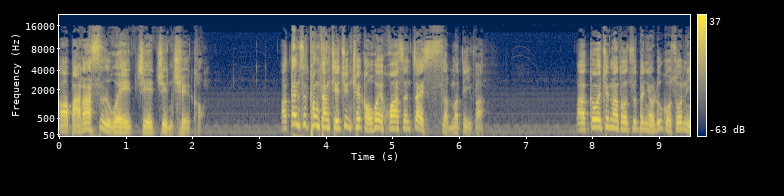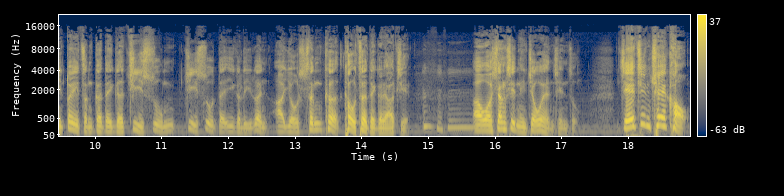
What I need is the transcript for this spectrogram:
啊把它视为捷径缺口啊，但是通常捷径缺口会发生在什么地方？啊，各位亲爱投资朋友，如果说你对整个的一个技术、技术的一个理论啊有深刻透彻的一个了解，啊，我相信你就会很清楚，捷径缺口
